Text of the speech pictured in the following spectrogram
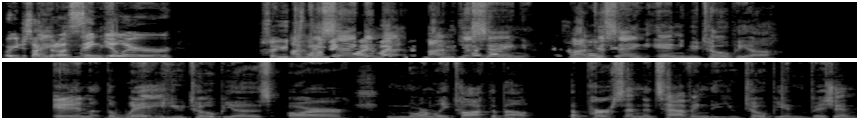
Or are you just talking about a Maybe, maybe. singular? So you just I'm want just to make saying my, in my, my, I'm just life saying I'm just saying in Utopia, in the way utopias are normally talked about, the person that's having the utopian vision,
